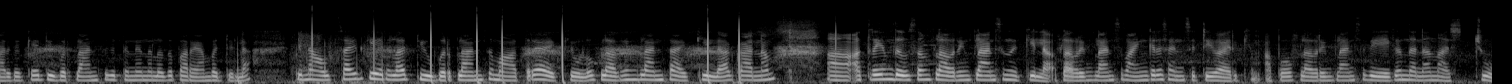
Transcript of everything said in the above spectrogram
ആർക്കൊക്കെയാണ് ട്യൂബർ പ്ലാന്റ്സ് കിട്ടുന്നത് എന്നുള്ളത് പറയാൻ പറ്റില്ല. പിന്നെ ഔട്ട് സൈഡ് കേരള ട്യൂബർ പ്ലാന്റ്സ് മാത്രമേ അയക്കുള്ളൂ. ഫ്ലവറിങ് പ്ലാന്റ്സ് അയക്കില്ല. കാരണം അത്രയും ദിവസം ഫ്ലവറിങ് പ്ലാന്റ്സ് നിൽക്കില്ല. ഫ്ലവറിങ് പ്ലാന്റ്സ് ഭയങ്കര സെൻസിറ്റീവ് ആയിരിക്കും. അപ്പോൾ ഫ്ലവറിങ് പ്ലാന്റ്സ് വേഗം തന്നെ നശിച്ചു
